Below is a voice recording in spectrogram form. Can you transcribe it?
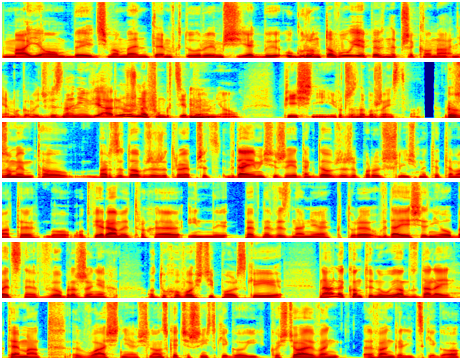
mają być momentem, w którym się jakby ugruntowuje pewne przekonania, mogą być wyznaniem wiary, różne funkcje mhm. pełnią pieśni podczas nabożeństwa. Rozumiem. To bardzo dobrze, że trochę. Przed... Wydaje mi się, że jednak dobrze, że poruszyliśmy te tematy, bo otwieramy trochę inne pewne wyznanie, które wydaje się nieobecne w wyobrażeniach o duchowości polskiej. No ale kontynuując dalej temat właśnie Śląska Cieszyńskiego i Kościoła Ewangelickiego,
